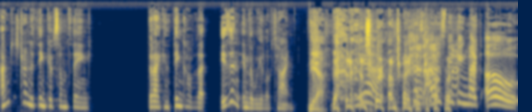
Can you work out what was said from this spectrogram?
I'm just trying to think of something that I can think of that isn't in the Wheel of Time. yeah. That's Yeah, where I'm trying Because to I was go. thinking like, oh,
